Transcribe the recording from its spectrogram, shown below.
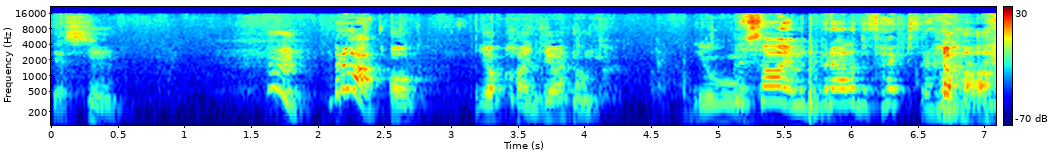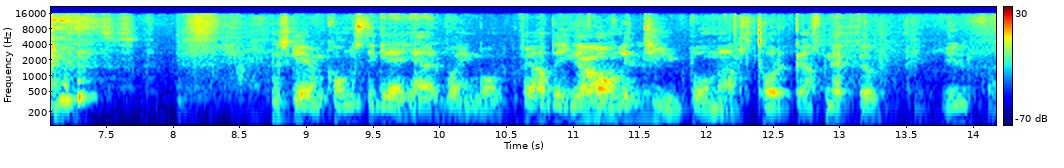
Yes. Mm. Bra! Och jag, har inte jag ett namn? Jo. Det sa jag, men du brölade för högt för att höra. Ja. Nu skrev jag en konstig grej här på en gång. För jag hade inget Ja. vanligt tyg på mig att torka. Knäppte upp gylfen.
